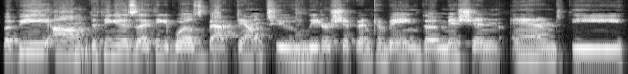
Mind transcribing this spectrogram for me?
But B, um, the thing is, I think it boils back down to leadership and conveying the mission and the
